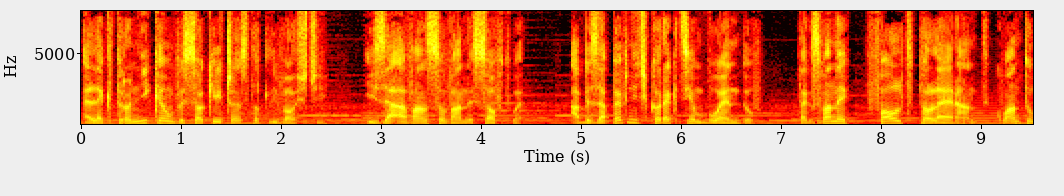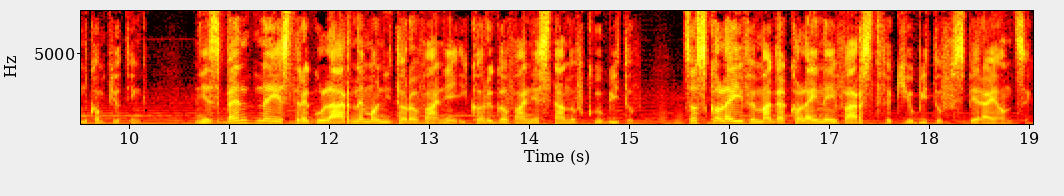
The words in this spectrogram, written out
elektronikę wysokiej częstotliwości i zaawansowany software. Aby zapewnić korekcję błędów, tzw. fault tolerant quantum computing, niezbędne jest regularne monitorowanie i korygowanie stanów qubitów, co z kolei wymaga kolejnej warstwy qubitów wspierających.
